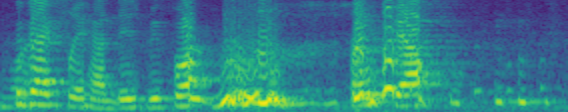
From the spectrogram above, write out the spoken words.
We've actually had these before. French chef.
